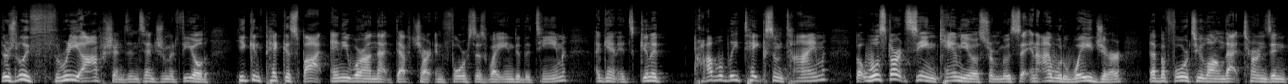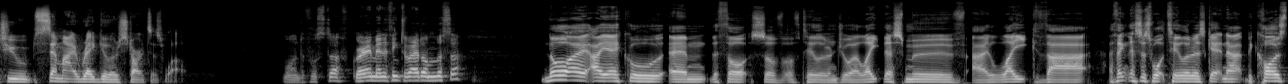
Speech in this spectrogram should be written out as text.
There's really three options in central midfield. He can pick a spot anywhere on that depth chart and force his way into the team. Again, it's going to probably take some time, but we'll start seeing cameos from Musah, and I would wager that before too long that turns into semi regular starts as well. Wonderful stuff. Graham, anything to add on Musah? No, I, I echo um, the thoughts of, of Taylor and Joe. I like this move. I like that. I think this is what Taylor is getting at because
